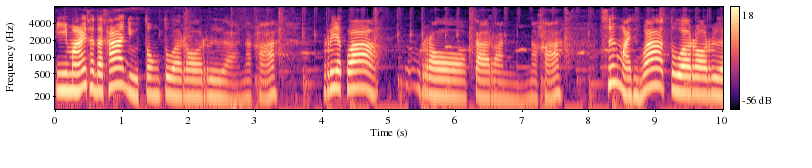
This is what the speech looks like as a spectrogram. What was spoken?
มีไม้ทันตคาตอยู่ตรงตัวรอเรือนะคะ เรียกว่ารอการันนะคะ ซึ่งหมายถึงว่าตัวรอเรือ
